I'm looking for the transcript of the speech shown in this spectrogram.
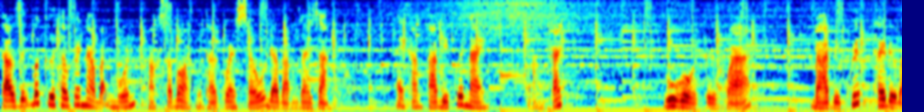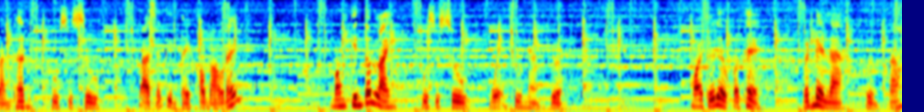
tạo dựng bất cứ thói quen nào bạn muốn hoặc xóa bỏ những thói quen xấu đã bám dai dẳng. Hãy khám phá bí quyết này bằng cách Google từ khóa 3 bí quyết thay đổi bản thân Fususu, bạn sẽ tìm thấy kho báu đấy. Mong tin tốt lành, Fususu, Nguyễn Chu Nam Phường. Mọi thứ đều có thể, vấn đề là phương pháp.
